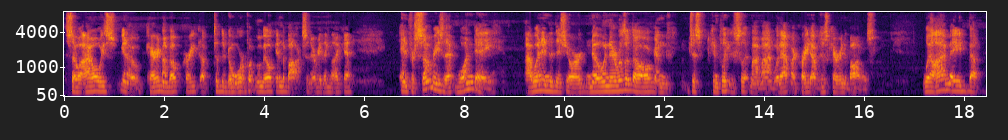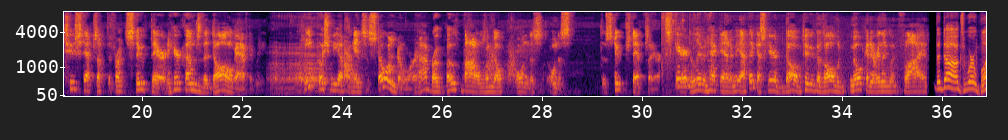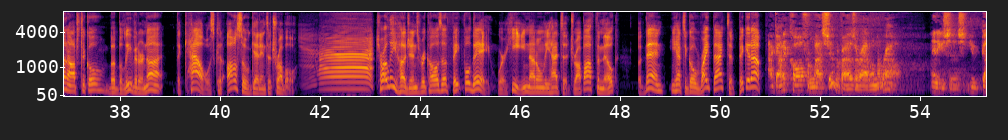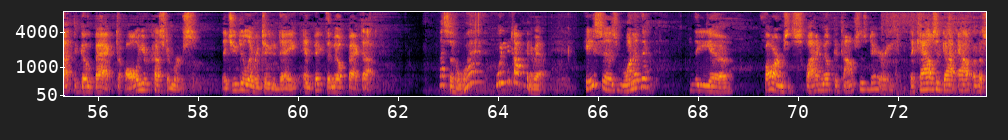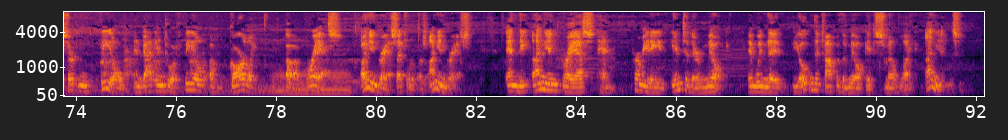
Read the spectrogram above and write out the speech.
So I always, you know, carried my milk crate up to the door, put my milk in the box and everything like that. And for some reason, that one day, I went into this yard knowing there was a dog and just completely slipped my mind. Without my crate, I was just carrying the bottles. Well, I made about two steps up the front stoop there, and here comes the dog after me. He pushed me up against the storm door, and I broke both bottles of milk on the on the the stoop steps there. Scared the living heck out of me. I think I scared the dog too because all the milk and everything went flying. The dogs were one obstacle, but believe it or not, the cows could also get into trouble. Charlie Hudgens recalls a fateful day where he not only had to drop off the milk, but then he had to go right back to pick it up. I got a call from my supervisor out on the route, and he says, You've got to go back to all your customers that you delivered to today and pick the milk back up. I said, What? What are you talking about? He says one of the the uh, farms that supplied milk to Thompson's Dairy, the cows had got out of a certain field and got into a field of garlic uh, grass, onion grass. That's what it was, onion grass, and the onion grass had permeated into their milk and when they, you opened the top of the milk, it smelled like onions.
